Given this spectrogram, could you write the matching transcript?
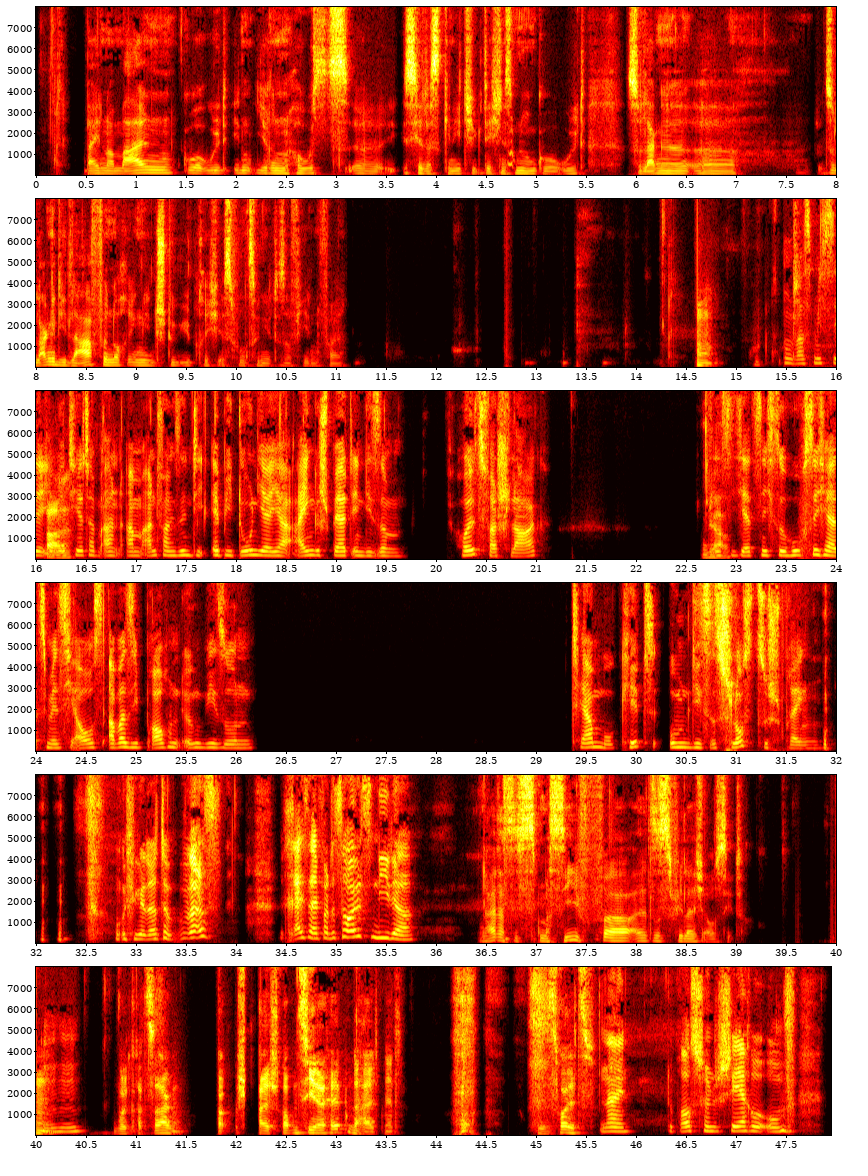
bei normalen Goa'uld in ihren Hosts äh, ist ja das genetische Gedächtnis nur im Goa'uld. Solange, äh, solange die Larve noch irgendwie ein Stück übrig ist, funktioniert das auf jeden Fall. Hm. Und was mich sehr irritiert hat, an, am Anfang sind die Epidonier ja eingesperrt in diesem Holzverschlag. Ja, Das sieht jetzt nicht so hochsicherheitsmäßig aus, aber sie brauchen irgendwie so ein Thermokit, um dieses Schloss zu sprengen. Wo ich gedacht habe, was? Reiß einfach das Holz nieder. ja, das ist massiver, als es vielleicht aussieht. Hm. Mhm. Wollte gerade sagen. Schraubenzieher helfen da halt nicht. Das ist Holz. Nein, du brauchst schon eine Schere, um,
